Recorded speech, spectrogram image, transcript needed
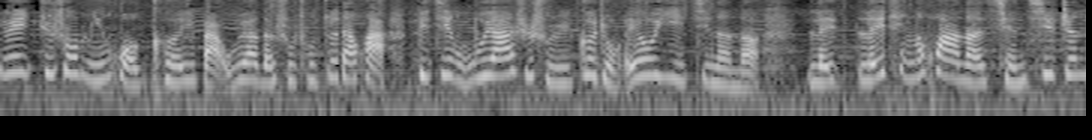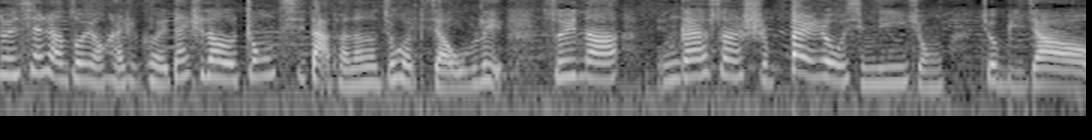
因为据说明火可以把乌鸦的输出最大化。毕竟乌鸦是属于各种 A O E 技能的。雷雷霆的话呢，前期针对线上作用还是可以，但是到了中期打团呢，就会比较无力。所以呢，应该算是半肉型的英雄，就比较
